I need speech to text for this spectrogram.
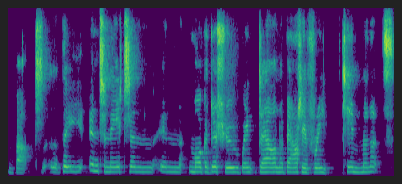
but the internet in in Mogadishu went down about every ten minutes,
